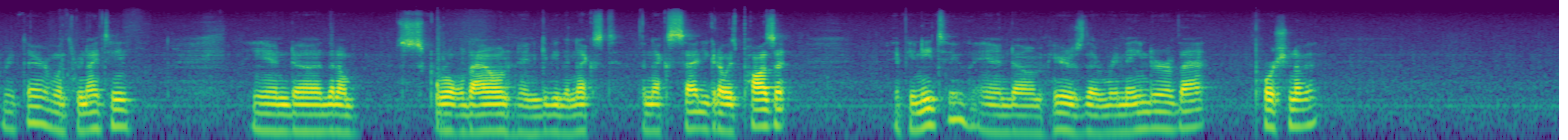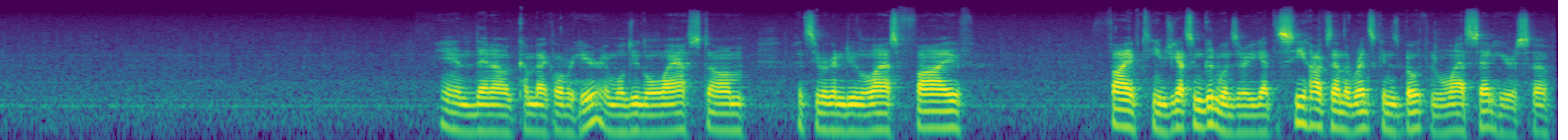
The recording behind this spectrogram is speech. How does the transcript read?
Right there, 1 through 19. And uh, then I'll scroll down and give you the next the next set. You could always pause it if you need to. And um, here's the remainder of that portion of it. And then I'll come back over here and we'll do the last um, let's see we're going to do the last five five teams. You got some good ones there. You got the Seahawks and the Redskins both in the last set here. So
